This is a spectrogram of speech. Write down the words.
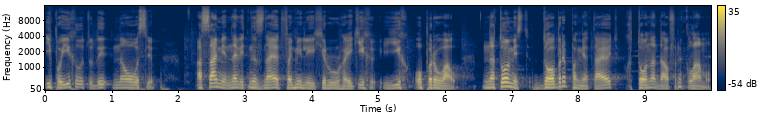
і поїхали туди на ослів, а самі навіть не знають фамілії хірурга, яких їх оперував. Натомість добре пам'ятають, хто надав рекламу.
